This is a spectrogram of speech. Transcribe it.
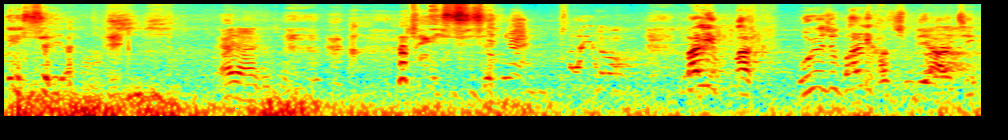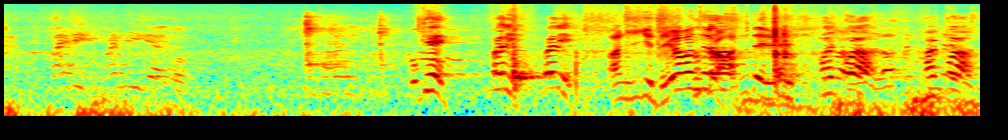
동이 진짜 미안해. 아니 아니 동이 진짜. 빨리, 아, 보여줘. 빨리 가서 준비해. 알았지? 빨리, 빨리 해야 돼. 오케이. 빨리, 빨리. 아니 이게 내가 간 대로 안돼 갈 거야. 갈 거야.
